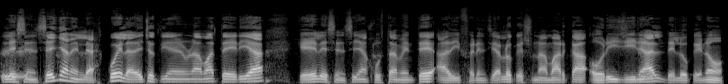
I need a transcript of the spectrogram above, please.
Sí. Les enseñan en la escuela, de hecho tienen una materia que les enseñan justamente a diferenciar lo que es una marca original de lo que no.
